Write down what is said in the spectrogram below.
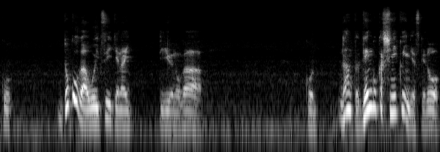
こう、どこが追いついてないっていうのが、こう、なんか言語化しにくいんですけど、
